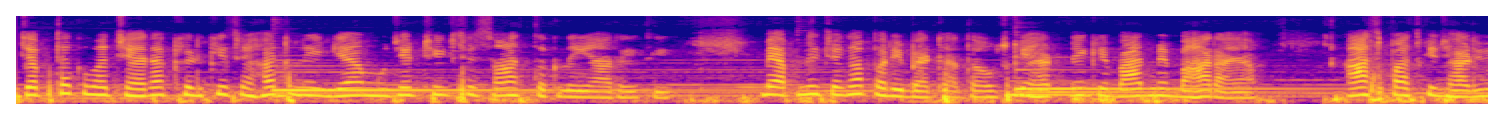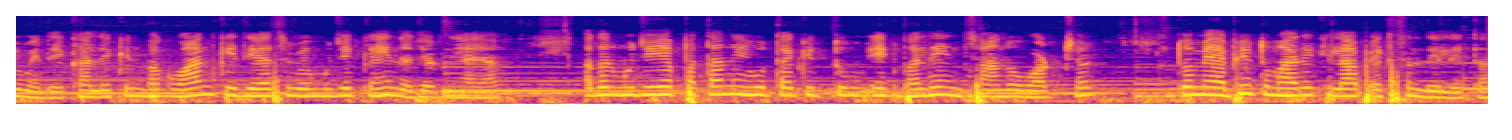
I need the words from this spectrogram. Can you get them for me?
जब तक वह चेहरा खिड़की से हट नहीं गया, मुझे ठीक से सांस तक नहीं आ रही थी। मैं अपनी जगह पर ही बैठा था। उसके हटने के बाद मैं बाहर आया, आसपास की झाड़ियों में देखा, लेकिन भगवान की दया से वह मुझे कहीं नज़र नहीं आया। अगर मुझे यह पता नहीं होता कि तुम एक भले इंसान हो, वॉटचर तो मैं अभी तुम्हारे खिलाफ एक्शन ले लेता।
